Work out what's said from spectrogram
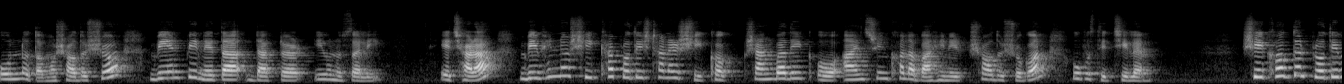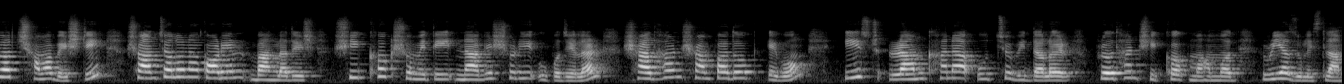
অন্যতম সদস্য বিএনপি নেতা ডাক্তার ইউনুস আলী। এছাড়া বিভিন্ন শিক্ষা প্রতিষ্ঠানের শিক্ষক, সাংবাদিক ও আইনশৃঙ্খলা বাহিনীর সদস্যগণ উপস্থিত ছিলেন। শিক্ষকদের প্রতিবাদ সমাবেশটি সঞ্চালনা করেন বাংলাদেশ শিক্ষক সমিতি নাগেশ্বরী উপজেলার সাধারণ সম্পাদক এবং ইস্ট রামখানা উচ্চ বিদ্যালয়ের প্রধান শিক্ষক মোহাম্মদ রিয়াজুল ইসলাম।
